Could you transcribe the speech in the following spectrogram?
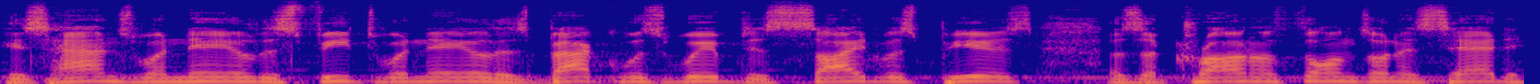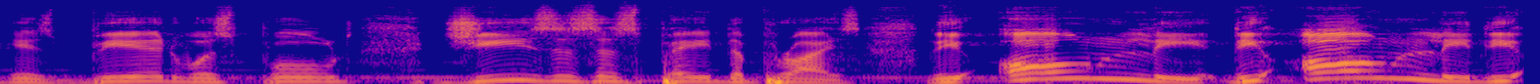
His hands were nailed, his feet were nailed, his back was whipped, his side was pierced, as a crown of thorns on his head, his beard was pulled. Jesus has paid the price. The only, the only, the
